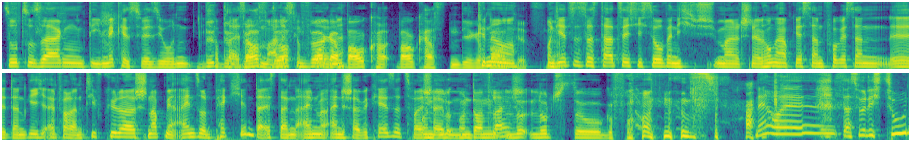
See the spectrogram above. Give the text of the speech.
sozusagen die Meckes-Version. Ich Du, glaube, da ist auch hast, immer du alles hast einen gefroren. Ne? Burger-Baukasten dir Genau. gebaut jetzt. Und ja. jetzt ist das tatsächlich so, wenn ich mal schnell Hunger habe, gestern, vorgestern, äh, dann gehe ich einfach an den Tiefkühler, schnapp mir ein so ein Päckchen, da ist dann ein, eine Scheibe Käse, zwei Und, Scheiben und dann Fleisch. lu- lutschst du gefrorenes. Na, äh, das würde ich tun,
